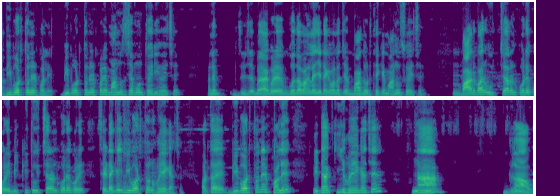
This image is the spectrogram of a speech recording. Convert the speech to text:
বিবর্তনের ফলে বিবর্তনের ফলে মানুষ যেমন তৈরি হয়েছে মানে একবারে গোদা বাংলায় যেটাকে বলা হচ্ছে বাঁদর থেকে মানুষ হয়েছে বারবার উচ্চারণ করে করে, বিকৃত উচ্চারণ করে করে সেটাকেই বিবর্তন হয়ে গেছে। অর্থাৎ বিবর্তনের ফলে এটা কি হয়ে গেছে? না, গাও।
